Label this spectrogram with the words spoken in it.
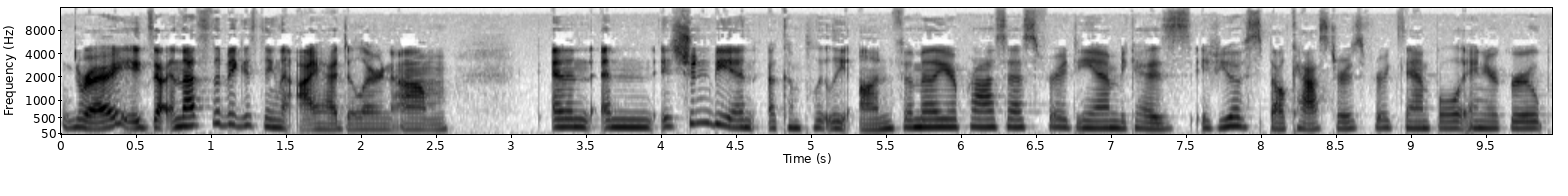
Right, exactly, and that's the biggest thing that I had to learn. Um, and and it shouldn't be an, a completely unfamiliar process for a DM because if you have spellcasters, for example, in your group,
